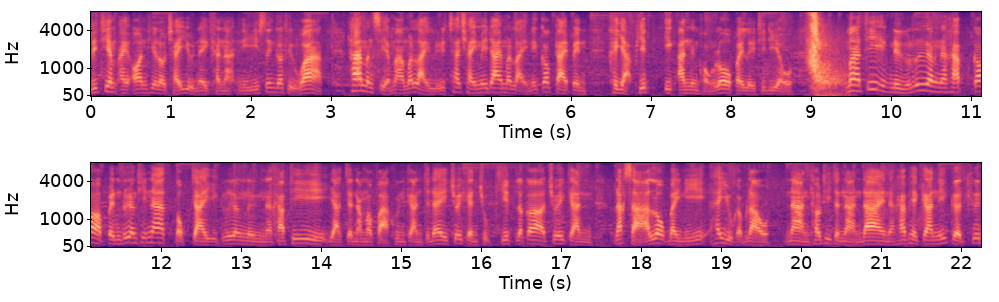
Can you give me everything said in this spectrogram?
ลิเธียมไอออนที่เราใช้อยู่ในขณะนี้ ซึ่งก็ถือว่าถ้ามันเสียมาเมื่อไหร่ หรือถ้าใช้ไม่ได้เมื่อไหร่นี่ก็กลายเป็นขยะพิษอีกอันหนึ่งของโลกไปเลยทีเดียว มาที่อีกหนึ่งเรื่องนะครับก็เป็นเรื่องที่น่าตกใจอีกเรื่องหนึ่งนะครับที่อยากจะนำมาฝากคุณกันจะได้ช่วยกันฉุกคิด แล้วก็ช่วยกันรักษาโลกใบนี้ให้อยู่กับเรานานเท่าที่จะนานได้นะครับ เหตุการณ์นี้เกิดขึ้น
